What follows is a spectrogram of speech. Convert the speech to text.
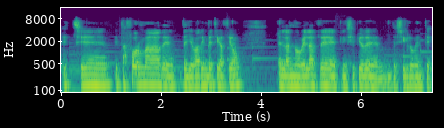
este, esta forma de, llevar investigación en las novelas de principio de siglo XX.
